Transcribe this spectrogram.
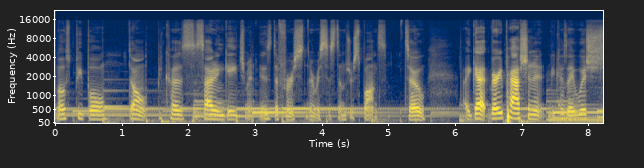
Most people don't because societal engagement is the first nervous system's response. So I get very passionate because I wish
